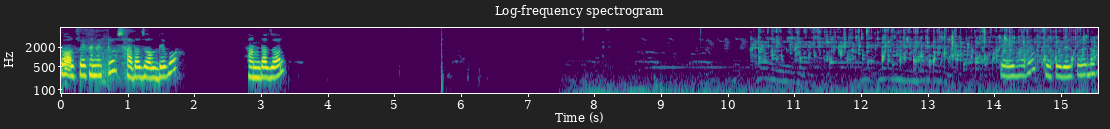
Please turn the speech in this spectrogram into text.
তো অল্প এখানে একটু সাদা জল দেব, ঠান্ডা জল। এইভাবে চেপে বের করে নেব।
